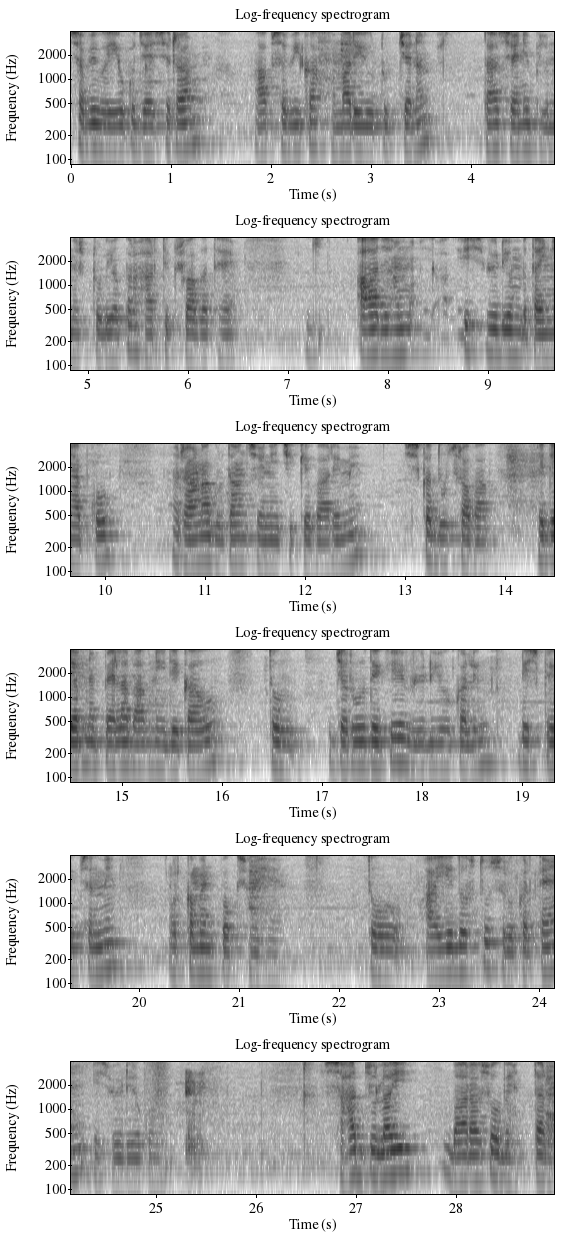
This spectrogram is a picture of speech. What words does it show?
सभी भाइयों को जय श्री राम। आप सभी का हमारे YouTube channel the Saini film studio पर हार्दिक स्वागत है। आज हम इस वीडियो में बताएँगे आपको राणा गुरदान सैनी जी के बारे में, जिसका दूसरा भाग। यदि आपने पहला भाग नहीं देखा हो तो ज़रूर देखिए। वीडियो का लिंक डिस्क्रिप्शन में और कमेंट बॉक्स में है। तो आइए दोस्तों, शुरू करते हैं इस वीडियो को। सात जुलाई बारह सौ बहत्तर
